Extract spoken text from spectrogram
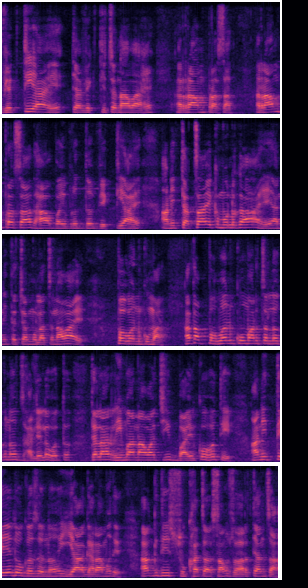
व्यक्ती आहे त्या व्यक्तीचं नाव आहे रामप्रसाद. रामप्रसाद हा वयवृद्ध व्यक्ती आहे आणि त्याचा एक मुलगा आहे आणि त्याच्या मुलाचं नाव आहे पवन कुमार. आता पवन कुमारचं लग्न झालेलं होतं. त्याला रीमा नावाची बायको होती आणि ते दोघं जण या घरामध्ये अगदी सुखाचा संसार त्यांचा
